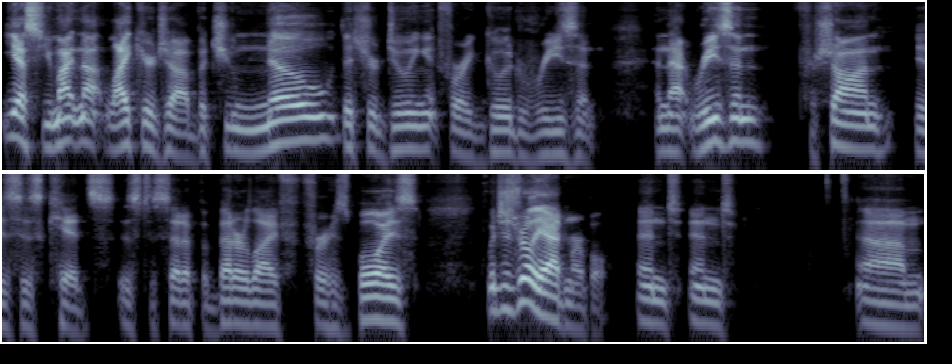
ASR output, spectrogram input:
yes, you might not like your job, but you know that you're doing it for a good reason, and that reason for Sean is his kids, is to set up a better life for his boys, which is really admirable. And and um,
